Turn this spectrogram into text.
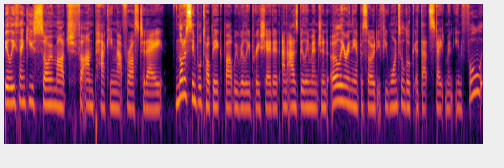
Billi, thank you so much for unpacking that for us today. Not a simple topic, but we really appreciate it. And as Billi mentioned earlier in the episode, if you want to look at that statement in full,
